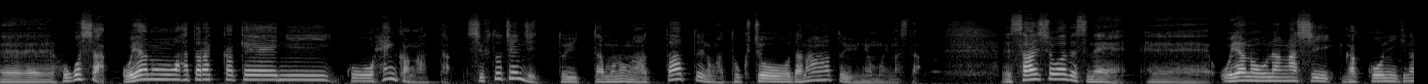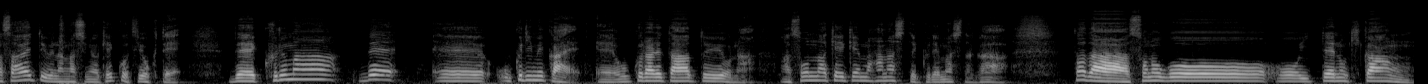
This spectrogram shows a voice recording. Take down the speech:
えー、保護者親の働きかけにこう変化があったシフトチェンジといったものがあったというのが特徴だなというふうに思いました最初はですね、えー、親の促し学校に行きなさいという促しが結構強くてで車で、えー、送り迎ええー、送られたというようなそんな経験も話してくれましたがただその後一定の期間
